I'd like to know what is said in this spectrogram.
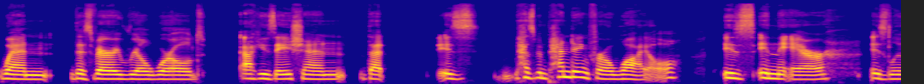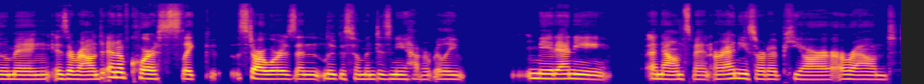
when this very real world accusation that is has been pending for a while is in the air is looming is around. And of course like star wars and lucasfilm and disney haven't really made any announcement or any sort of pr around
